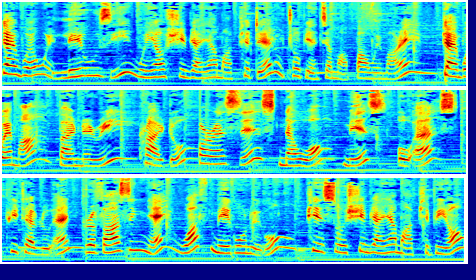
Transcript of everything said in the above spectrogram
ပြိုင်ပွဲဝင်၄ဦးစီဝင်ရောက်ရှင်ပြိုင်ရမှာဖြစ်တယ်လို့ထုတ်ပြန်ချက်မှာပါဝင်ပါတယ်။ပြိုင်ပွဲမှာ binary, crypto, forensics, network, miss, OS, PWN, reversing နဲ့ WAF မေးခွန်းတွေကိုဖြည့်ဆို့ရှင်ပြိုင်ရမှာဖြစ်ပြီးတော့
